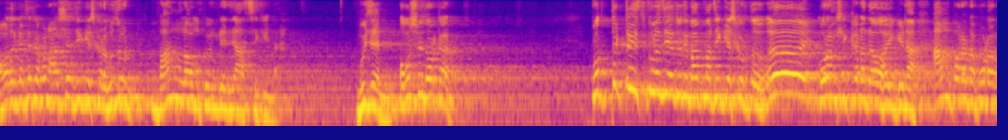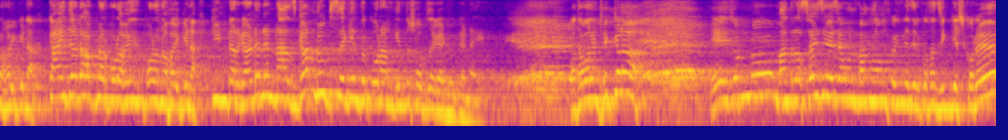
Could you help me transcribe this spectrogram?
আমাদের কাছে যখন আসে, জিজ্ঞেস করে, হুজুর, বাংলা অঙ্ক ইংরেজি আছে কি না বুঝেন, অবশ্যই দরকার। প্রত্যেকটা স্কুলে যেয়ে যদি বাপ মা জিজ্ঞেস করতো, এই, কোরআন শিক্ষাটা দেওয়া হয় কিনা? আমপাড়াটা পড়ানো হয় কিনা? কায়দাটা আপনার পড়া হয়, পড়ানো হয় কিনা? কিন্ডার গার্ডেনে নাচ গান ঢুকছে, কিন্তু কোরআন কিন্তু সব জায়গায় ঢুকে নাই। কথা বলেন ঠিক কিনা? এই জন্য মাদ্রাসায় যে যেমন বাংলা অঙ্ক ইংরেজির কথা জিজ্ঞেস করেন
